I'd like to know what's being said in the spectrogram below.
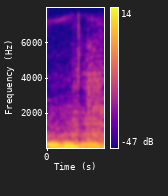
Mm-hmm.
